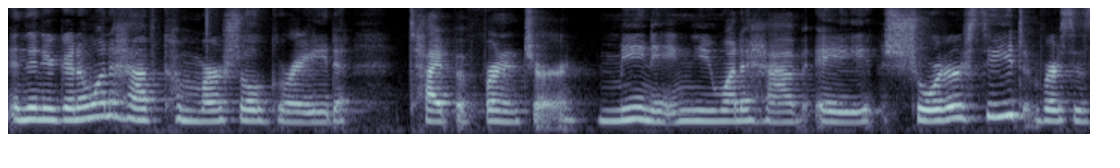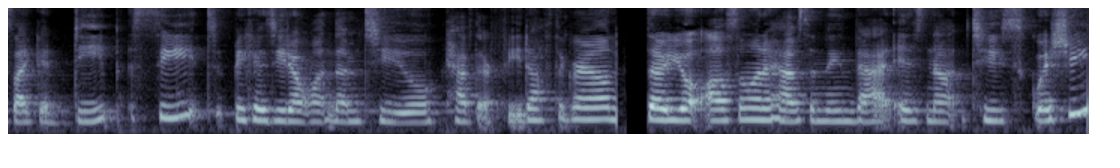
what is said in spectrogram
and then you're going to want to have commercial grade type of furniture, meaning you want to have a shorter seat versus like a deep seat because you don't want them to have their feet off the ground. So you'll also want to have something that is not too squishy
